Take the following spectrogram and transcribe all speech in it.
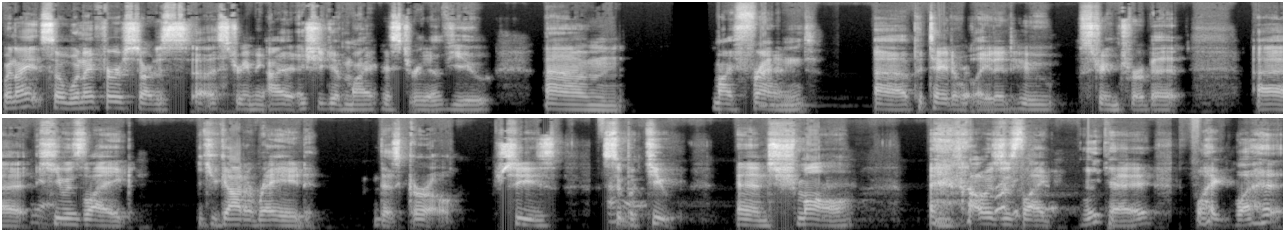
when I so when I first started uh, streaming, I, I should give my history of you. Um, my friend, uh, potato related, who streamed for a bit, uh, he was like, "You gotta raid this girl. She's super Uh-huh. cute and small." And I was just like, "Okay, like what?"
